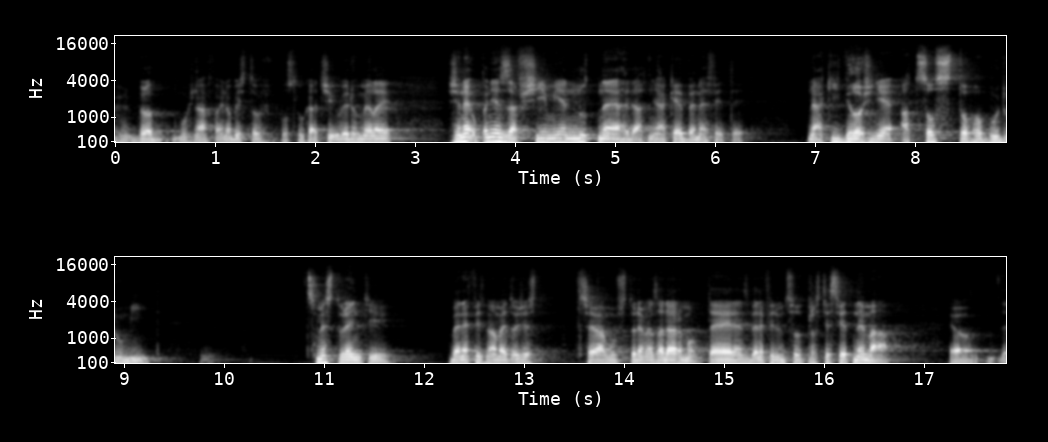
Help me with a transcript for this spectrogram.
bylo možná fajn, aby to posluchači uvědomili, že ne úplně za vším je nutné hledat nějaké benefity. Nějaký vyloženě a co z toho budu mít. Jsme studenti. Benefit máme to, že třeba mu studujeme zadarmo. To je jeden z benefitů, co prostě svět nemá. Jo. E,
